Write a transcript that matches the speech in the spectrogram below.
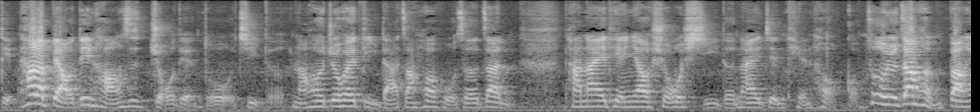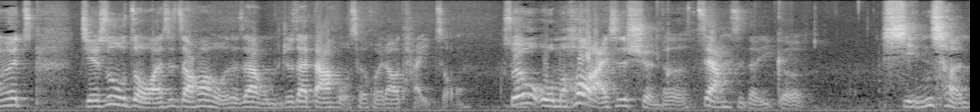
点，他的表定好像是九点多我记得，然后就会抵达彰化火车站，他那一天要休息的那一间天后宫，所以我觉得这样很棒，因为结束走完是彰化火车站，我们就再搭火车回到台中。所以，我们后来是选的这样子的一个行程。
